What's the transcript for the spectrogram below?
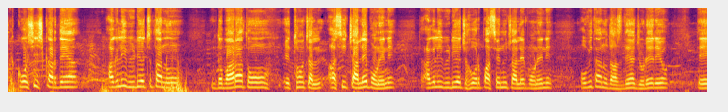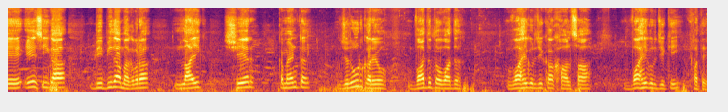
ਤੇ ਕੋਸ਼ਿਸ਼ ਕਰਦੇ ਆ ਅਗਲੀ ਵੀਡੀਓ 'ਚ ਤੁਹਾਨੂੰ ਦੁਬਾਰਾ ਤੋਂ ਇੱਥੋਂ ਚੱਲ, ਅਸੀਂ ਚਾਲੇ ਪਾਉਣੇ ਨੇ, ਤੇ ਅਗਲੀ ਵੀਡੀਓ 'ਚ ਹੋਰ ਪਾਸੇ ਨੂੰ ਚਾਲੇ ਪਾਉਣੇ ਨੇ, ਉਹ ਵੀ ਤੁਹਾਨੂੰ ਦੱਸਦੇ ਆ ਜੁੜੇ ਰਹੋ। ਤੇ ਇਹ ਸੀਗਾ ਬੀਬੀ ਦਾ ਮਕਬਰਾ ਲਾਈਕ ਸ਼ੇਅਰ ਕਮੈਂਟ ਜ਼ਰੂਰ ਕਰਿਓ। ਵੱਧ ਤੋਂ ਵੱਧ ਵਾਹਿਗੁਰੂ ਜੀ ਕਾ ਖਾਲਸਾ, ਵਾਹਿਗੁਰੂ ਜੀ ਕੀ ਫਤਿਹ।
